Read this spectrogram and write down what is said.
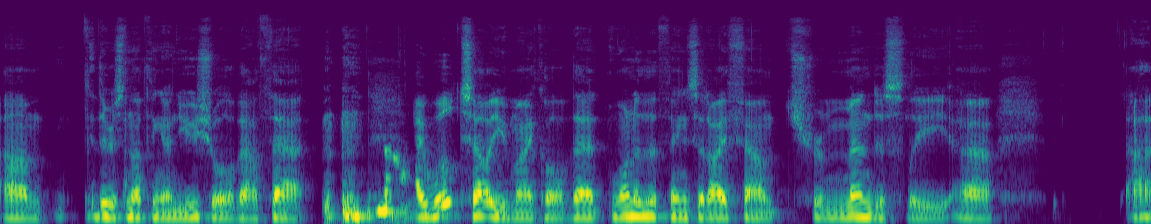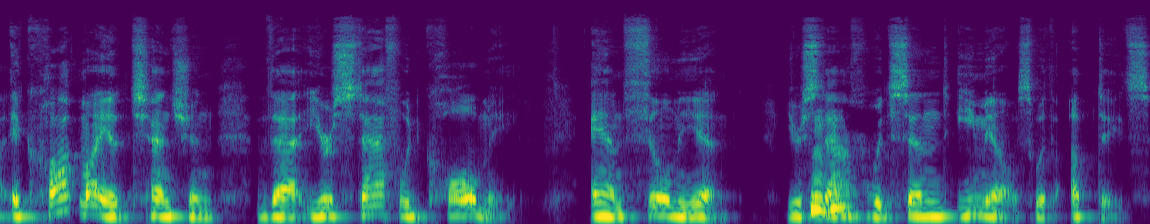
Um, there's nothing unusual about that. no. I will tell you, Michael, that one of the things that I found tremendously uh, uh, it caught my attention that your staff would call me and fill me in. Your mm-hmm. staff mm-hmm. would send emails with updates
